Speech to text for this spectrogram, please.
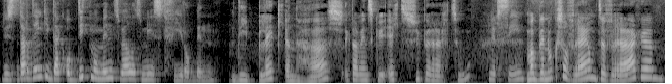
Dus daar denk ik dat ik op dit moment wel het meest fier op ben. Die plek, een huis, dat wens ik u echt super hard toe. Merci. Maar ik ben ook zo vrij om te vragen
